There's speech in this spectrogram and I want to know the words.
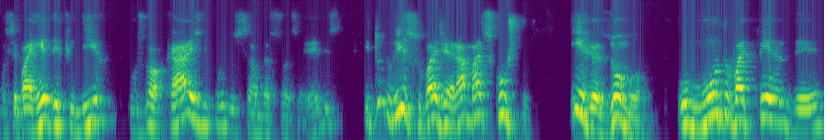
você vai redefinir os locais de produção das suas redes, e tudo isso vai gerar mais custos. Em resumo, o mundo vai perder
